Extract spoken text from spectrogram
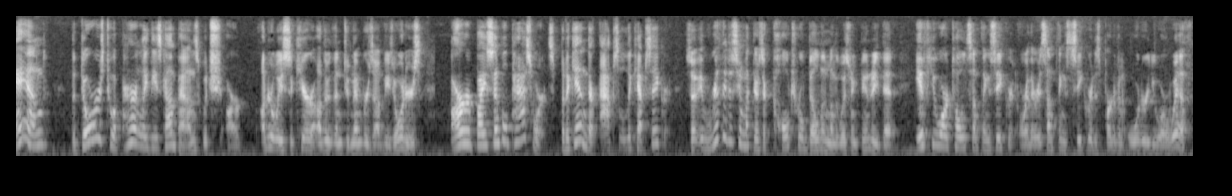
And the doors to apparently these compounds, which are utterly secure other than to members of these orders, are by simple passwords. But again, they're absolutely kept secret. So it really does seem like there's a cultural building among the wizarding community that if you are told something secret, or there is something secret as part of an order you are with,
